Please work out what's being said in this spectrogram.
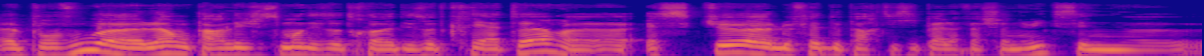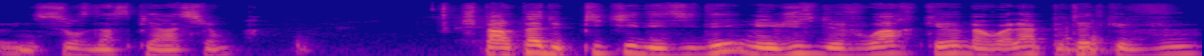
Euh, pour vous, euh, là, on parlait justement des autres des autres créateurs. euh, Est-ce que euh, le fait de participer à la Fashion Week, c'est une, euh, une source d'inspiration? Je parle pas de piquer des idées, mais juste de voir que, ben voilà, peut-être que vous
